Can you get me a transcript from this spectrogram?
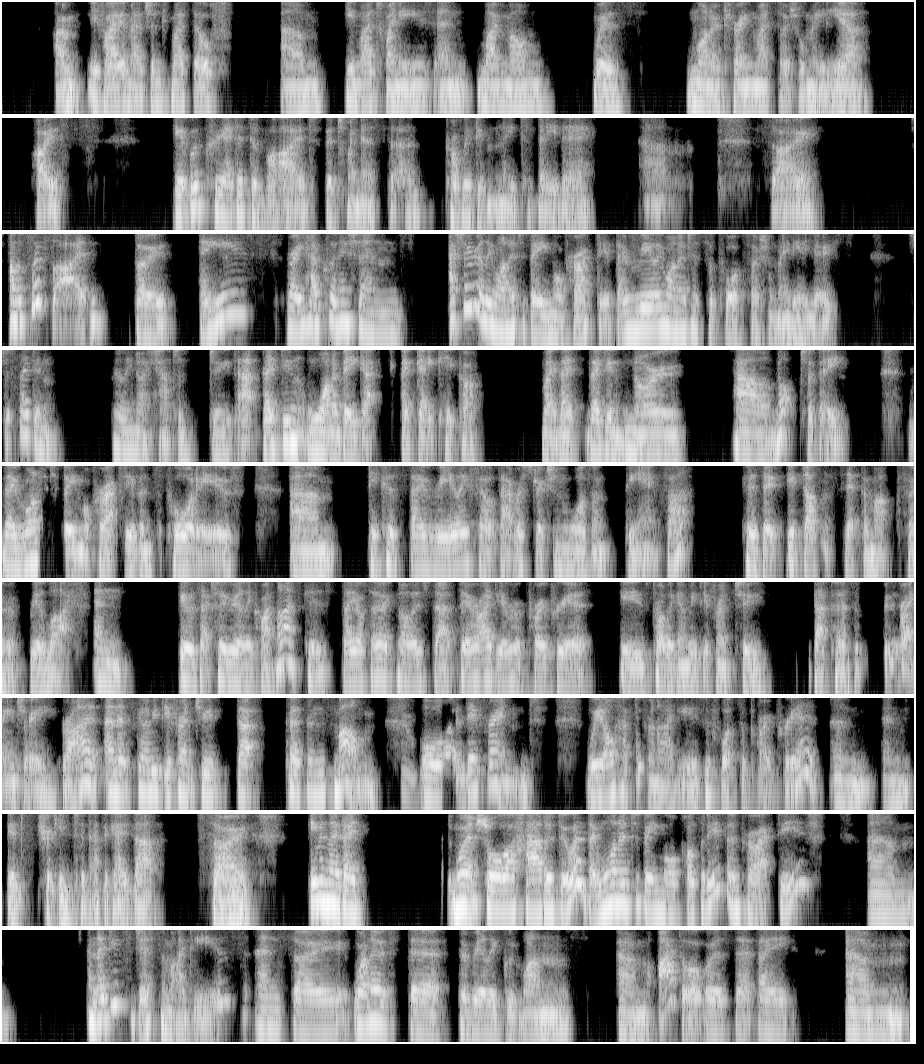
um, if I imagined myself um, in my 20s and my mum was monitoring my social media posts, it would create a divide between us that probably didn't need to be there. Um, so, on the flip side, though, these rehab clinicians actually really wanted to be more proactive. They really wanted to support social media use. It's just they didn't really know how to do that. They didn't want to be a gatekeeper. Like they, they didn't know how not to be. They wanted to be more proactive and supportive. Um, because they really felt that restriction wasn't the answer because it, it doesn't set them up for real life. And it was actually really quite nice because they also acknowledged that their idea of appropriate is probably going to be different to that person with brain injury, right? And it's going to be different to that person's mum mm. or their friend. We all have different ideas of what's appropriate and and it's tricky to navigate that. So even though they weren't sure how to do it, they wanted to be more positive and proactive. Um, and they did suggest some ideas. And so one of the the really good ones um, I thought was that they um,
